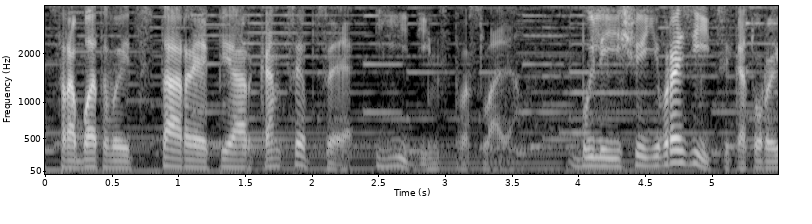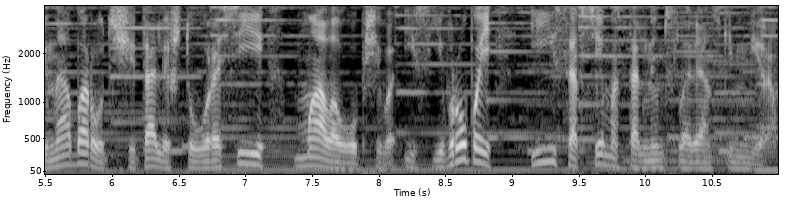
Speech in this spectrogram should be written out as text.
срабатывает старая пиар-концепция «единство славян». Были еще евразийцы, которые наоборот считали, что у России мало общего и с Европой, и со всем остальным славянским миром.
